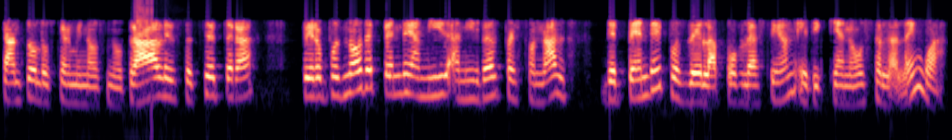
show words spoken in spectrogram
tanto los términos neutrales, etcétera, pero pues no depende a mí a nivel personal, depende pues de la población y de quien usa la lengua.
